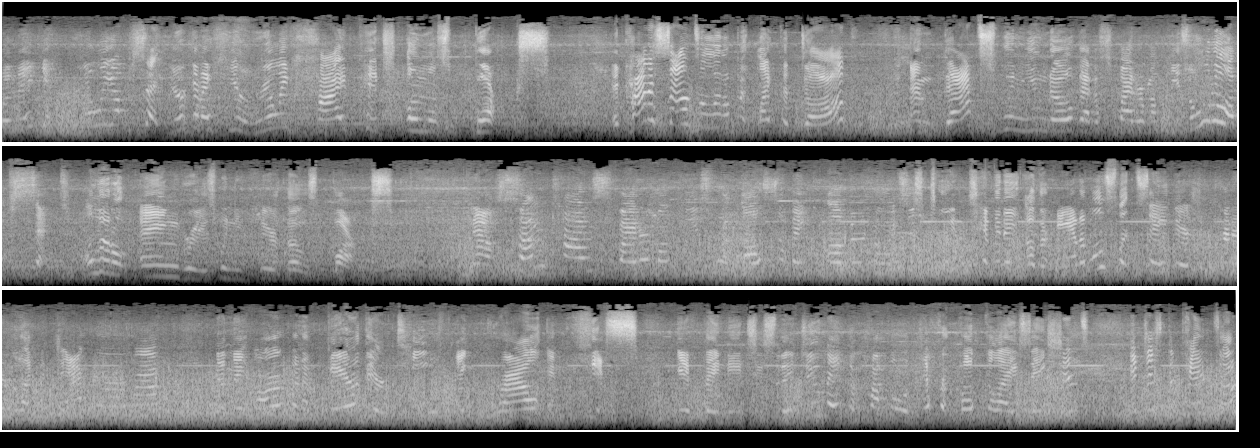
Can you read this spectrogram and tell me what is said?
When they get really upset, you're going to hear really high pitched, almost barks. It kind of sounds a little bit like a dog, and that's when you know that a spider monkey is a little upset, a little angry is when you hear those barks. Now, sometimes spider monkeys will also make other noises to intimidate other animals. Let's say there's a predator like a jaguar around, then they are going to bare their teeth and growl and hiss if they need to. So they do make a couple of different vocalizations. It just depends on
